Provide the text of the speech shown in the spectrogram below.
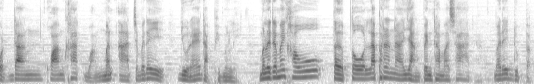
กดดัน ความคาดหวัง มันอาจจะไม่ได้อยู่ในระดับพรีเมียร์ลีกมันเลยทำให้เขาเติบโตและพัฒนาอย่างเป็นธรรมชาติ ไม่ได้ดุแบบ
